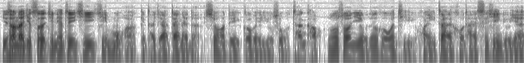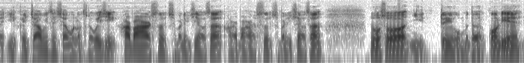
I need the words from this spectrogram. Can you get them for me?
以上呢就是今天这一期节目啊，给大家带来的，希望对各位有所参考。如果说你有任何问题，欢迎在后台私信留言，也可以加微之相锋老师的微信二八二四七八六七幺三二八二四七八六七幺三。如果说你对我们的光电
